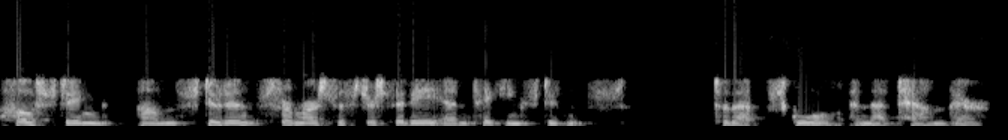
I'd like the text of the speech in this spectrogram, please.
hosting um, students from our sister city and taking students to that school and that town there.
